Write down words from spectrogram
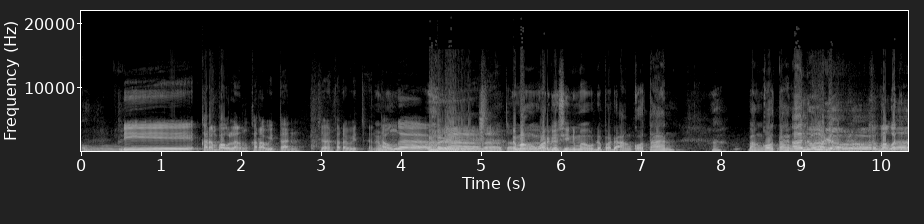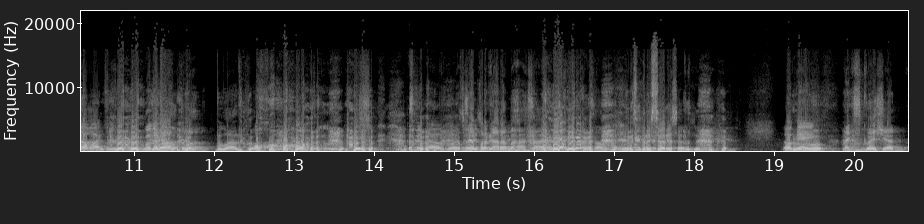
Oh. Di Karampaulang, Karawitan, Jalan Karawitan. Tahu enggak? Nah, nah, tahu. Emang warga sini mah udah pada angkotan. Bangkotan. Aduh, ya Allah. Bang Kotan udah apaan? Gua gak tahu. tua, tua, tua. Kagak tahu gua. Sorry, perkara bahasa. Sorry, sorry, sorry, sorry. Oke. Next question.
